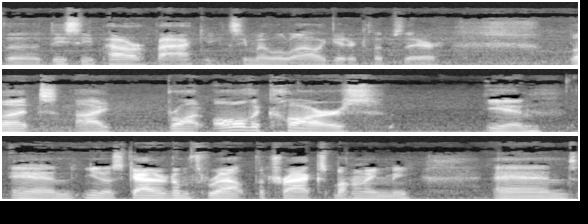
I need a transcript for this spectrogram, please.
the DC power pack. You can see my little alligator clips there. But I brought all the cars in and you know scattered them throughout the tracks behind me and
